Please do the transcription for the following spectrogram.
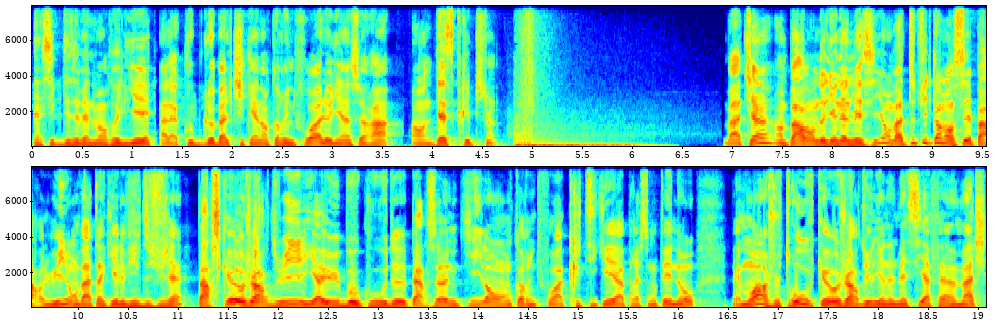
ainsi que des événements reliés à la coupe Global Chicken. Encore une fois, le lien sera en description. Bah tiens, en parlant de Lionel Messi, on va tout de suite commencer par lui, on va attaquer le vif du sujet, parce qu'aujourd'hui, il y a eu beaucoup de personnes qui l'ont encore une fois critiqué après son péno, mais moi je trouve qu'aujourd'hui Lionel Messi a fait un match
